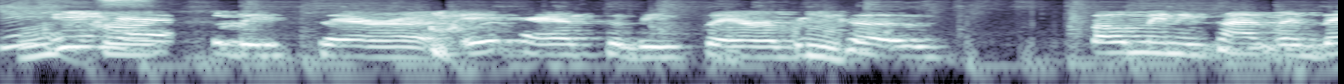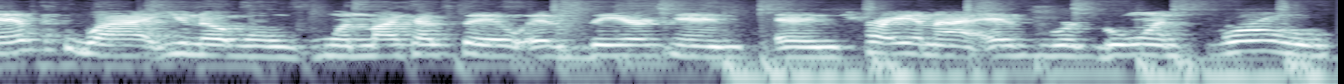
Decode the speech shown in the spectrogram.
It has to be Sarah. It has to be Sarah hmm. because so many times, and that's why you know when, when like I said, as Derek and, and Trey and I, as we're going through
